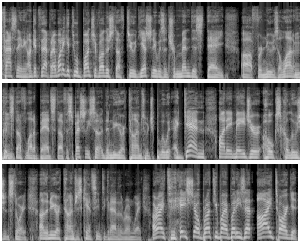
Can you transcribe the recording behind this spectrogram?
Fascinating. I'll get to that, but I want to get to a bunch of other stuff too. Yesterday was a tremendous day uh, for news. A lot of good stuff, a lot of bad stuff, especially so, the New York Times, which blew it again on a major hoax collusion story. Uh, the New York Times just can't seem to get out of their own way. All right, today's show brought to you by our buddies at iTarget.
